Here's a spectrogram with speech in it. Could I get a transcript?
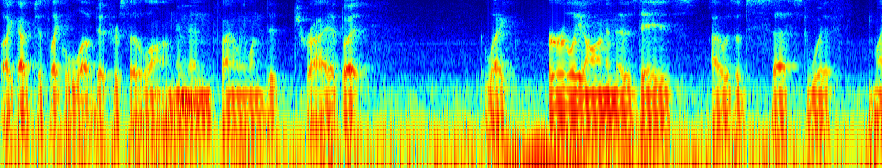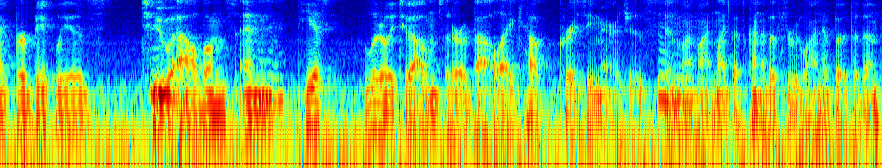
like I've just like loved it for so long, and then finally wanted to try it. But like early on in those days, I was obsessed with Mike Birbiglia's 2 Mhm. albums, and Mhm. he has literally two albums that are about like how crazy marriage is in my Mhm. mind. Like that's kind of the through line of both of them.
